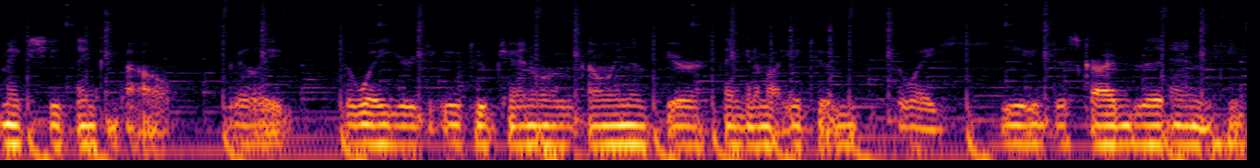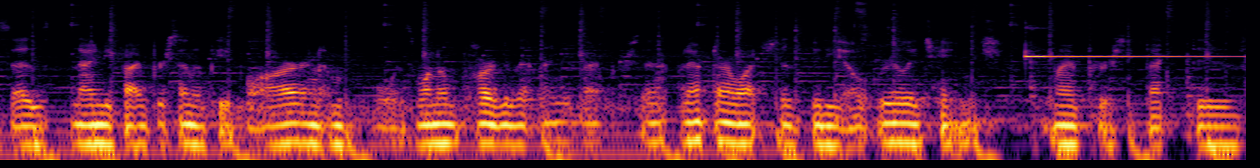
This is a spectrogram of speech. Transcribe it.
makes you think about really the way your YouTube channel is going if you're thinking about YouTube the way he describes it and he says 95% of people are and I was one of part of that 95% but after I watched this video it really changed my perspective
